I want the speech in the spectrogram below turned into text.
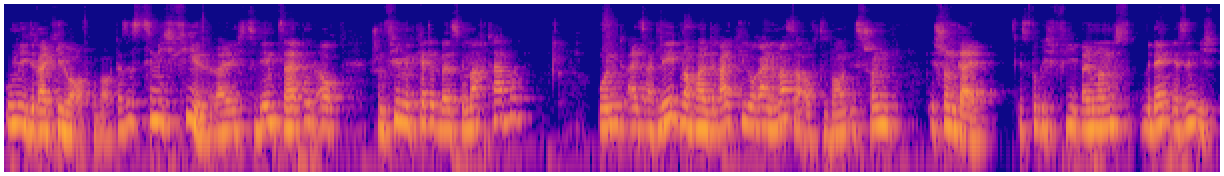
um die drei Kilo aufgebaut. Das ist ziemlich viel, weil ich zu dem Zeitpunkt auch schon viel mit Kettlebells gemacht habe. Und als Athlet nochmal drei Kilo reine Masse aufzubauen, ist schon, ist schon geil ist wirklich viel, weil man muss bedenken, es sind nicht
